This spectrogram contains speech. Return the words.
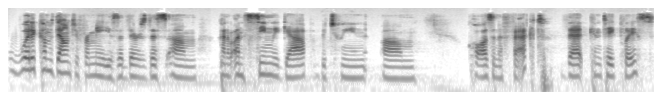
What it comes down to for me is that there's this um, kind of unseemly gap between um, cause and effect that can take place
